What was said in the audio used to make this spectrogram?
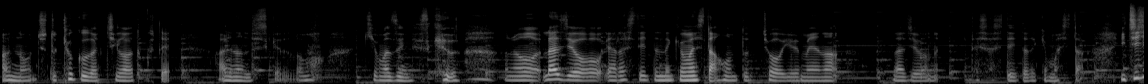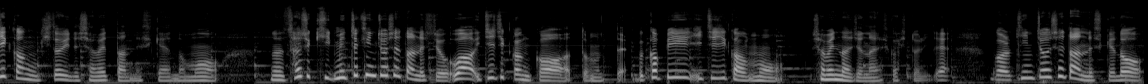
あのちょっと曲が違くてあれなんですけれども 気まずいんですけど あのラジオをやらせていただきました。ほんと超有名なラジオに出させていただきました。1時間1人で喋ったんですけれども最初めっちゃ緊張してたんですよ。わ1時間かと思って。ブカピ1時間もう喋んないじゃないですか1人で。だから緊張してたんですけど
